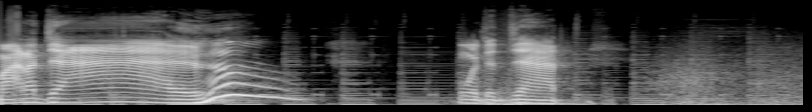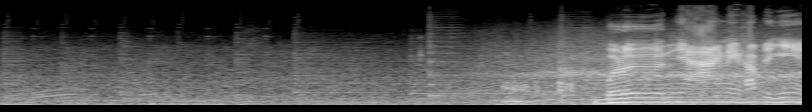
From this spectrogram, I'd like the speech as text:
มาและจ้าฮู้โหจะจัดบลืนยางนี่ครับอย่างงี้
